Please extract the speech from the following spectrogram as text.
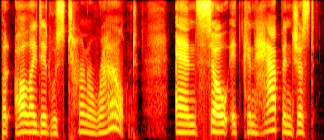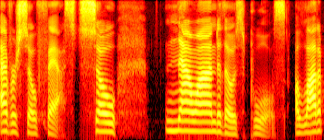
but all I did was turn around. And so it can happen just ever so fast. So, now, on to those pools. A lot of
